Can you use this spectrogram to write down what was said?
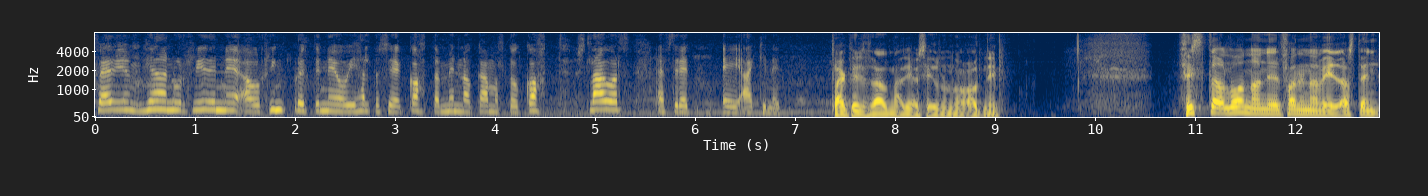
hverjum hérna úr hríðinni á ringbrautinni og ég held að sé gott að minna á gamalt og gott slagorð eftir einn eigi akineit. Takk fyrir það Marja Sigrun og átni. Fyrsta lonan er farin að veiðast en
